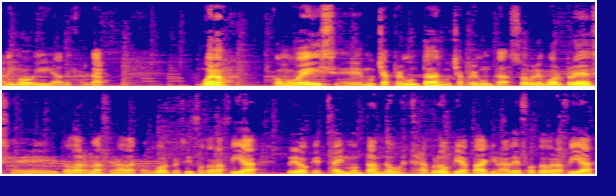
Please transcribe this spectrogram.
ánimo y a descargar. Bueno, como veis, eh, muchas preguntas, muchas preguntas sobre WordPress, eh, todas relacionadas con WordPress y fotografía. Veo que estáis montando vuestra propia página de fotografía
